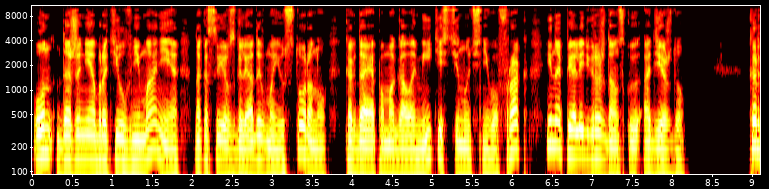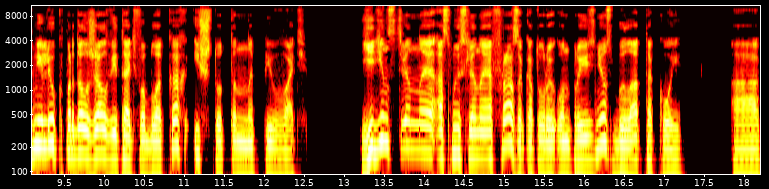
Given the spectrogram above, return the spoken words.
Он даже не обратил внимания на косые взгляды в мою сторону, когда я помогала Мите стянуть с него фраг и напялить гражданскую одежду. Корнелюк продолжал витать в облаках и что-то напевать. Единственная осмысленная фраза, которую он произнес, была такой. А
